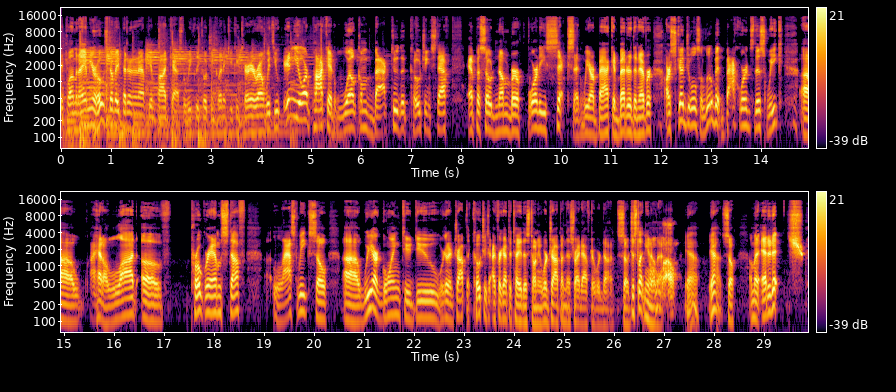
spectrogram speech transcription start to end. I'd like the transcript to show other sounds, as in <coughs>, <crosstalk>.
Marty Plum, and I am your host of a Pen and a Napkin podcast, a weekly coaching clinic you can carry around with you in your pocket. Welcome back to the coaching staff, episode number 46, and we are back and better than ever. Our schedule's a little bit backwards this week. Uh, I had a lot of program stuff last week. So uh, we are going to do. We're going to drop the coaching. I forgot to tell you this, Tony. We're dropping this right after we're done. So just letting you know Oh, that. wow. Yeah, yeah. So I'm going to edit it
